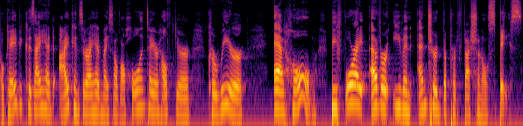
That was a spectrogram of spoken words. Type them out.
Okay? Because I had, I consider I had myself a whole entire healthcare career at home before I ever even entered the professional space.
